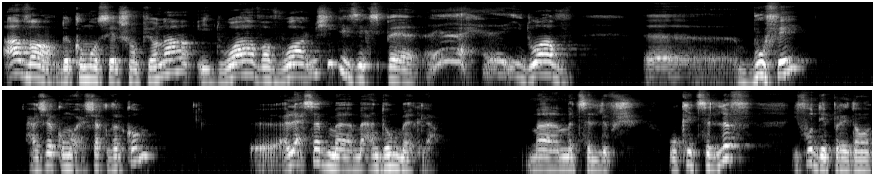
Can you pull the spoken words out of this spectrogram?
avant de commencer le championnat, ils doivent avoir, mais chez des experts, eh, ils doivent euh, bouffer, comme على حساب ما ما عندهم ماكله ما ما تسلفش وكي تسلف il faut des prêts dans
